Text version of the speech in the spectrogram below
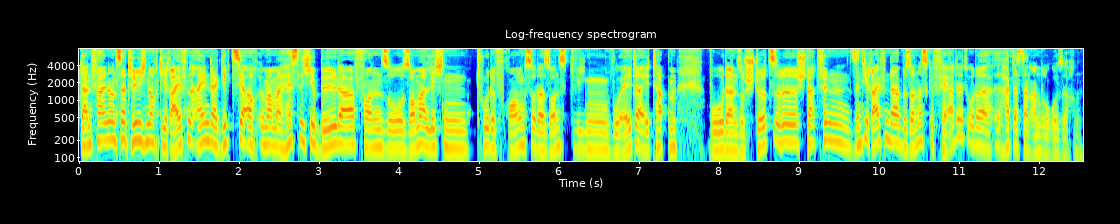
Dann fallen uns natürlich noch die Reifen ein. Da gibt es ja auch immer mal hässliche Bilder von so sommerlichen Tour de France oder sonstigen Vuelta-Etappen, wo dann so Stürze stattfinden. Sind die Reifen da besonders gefährdet oder hat das dann andere Ursachen?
